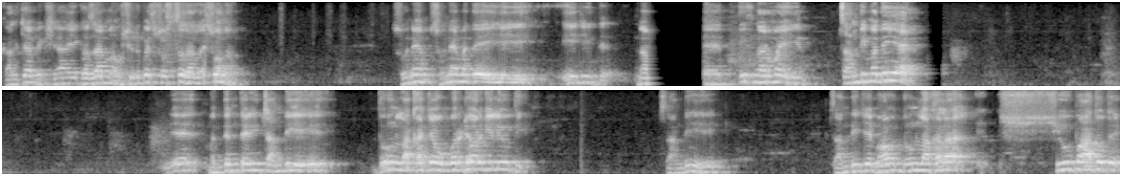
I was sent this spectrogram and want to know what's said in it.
कालच्यापेक्षा एक हजार नऊशे रुपये स्वस्त झालंय सोनं. सोन्या सोन्यामध्ये ही ही जी तीच नरमाई चांदीमध्येही आहे. म्हणजे मध्यंतरी चांदी दोन लाखाच्या उंबरठ्यावर गेली होती. चांदी चांदीचे भाव दोन लाखाला शिव पाहत होते.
